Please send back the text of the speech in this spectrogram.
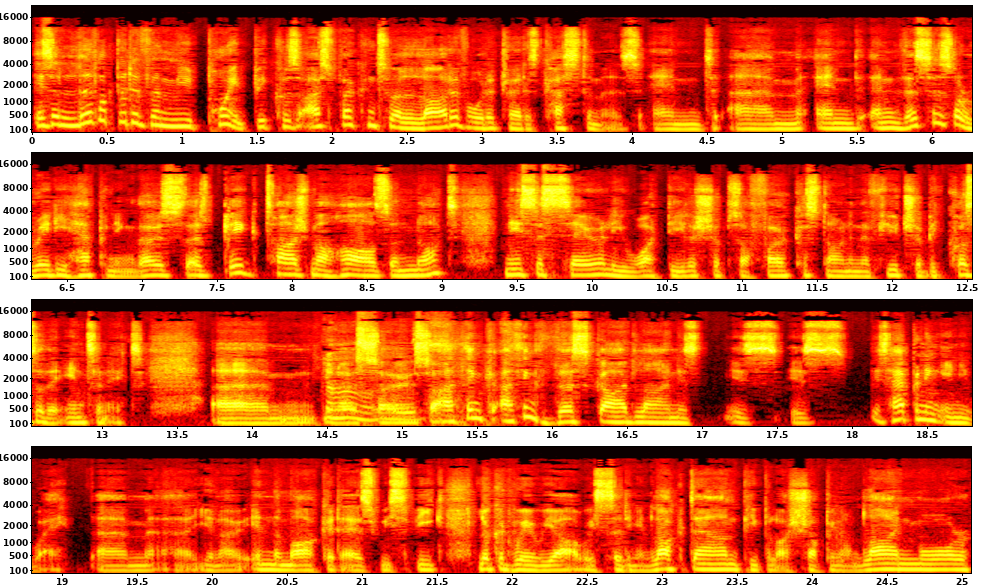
is a little bit of a mute point because I've spoken to a lot of Auto Traders customers, and um, and and this is already happening. Those those big Taj Mahals are not necessarily what dealerships are focused on in the future because of the internet. Um, you know, Oh, so so I think I think this guideline is is is is happening anyway. Um, uh, you know, in the market as we speak. Look at where we are. We're sitting in lockdown. People are shopping online more.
